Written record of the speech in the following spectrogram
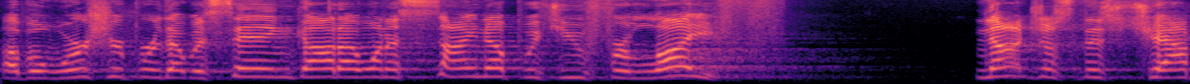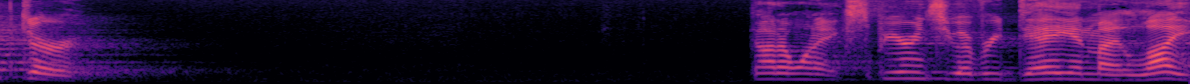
of a worshiper that was saying, God, I want to sign up with you for life, not just this chapter. God, I want to experience you every day in my life.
